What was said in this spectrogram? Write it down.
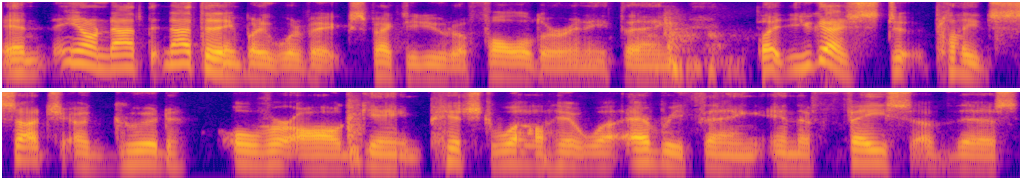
and you know, not not that anybody would have expected you to fold or anything, but you guys st- played such a good overall game. Pitched well, hit well, everything in the face of this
